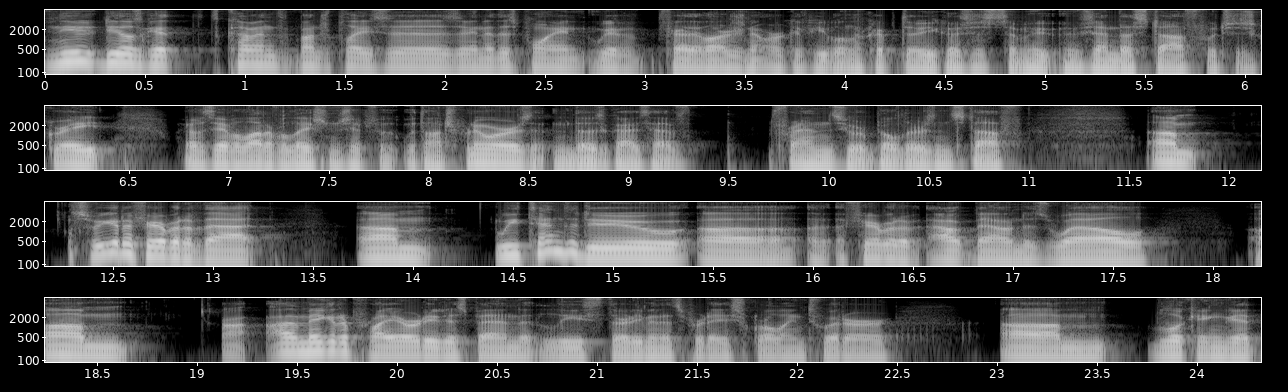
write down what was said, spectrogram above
New deals get come in a bunch of places. I mean, at this point, we have a fairly large network of people in the crypto ecosystem who, who send us stuff, which is great. We obviously have a lot of relationships with, with, entrepreneurs, and those guys have friends who are builders and stuff. Um, so we get a fair bit of that. Um, we tend to do uh, a fair bit of outbound as well. Um, I, I make it a priority to spend at least 30 minutes per day scrolling Twitter, um, looking at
